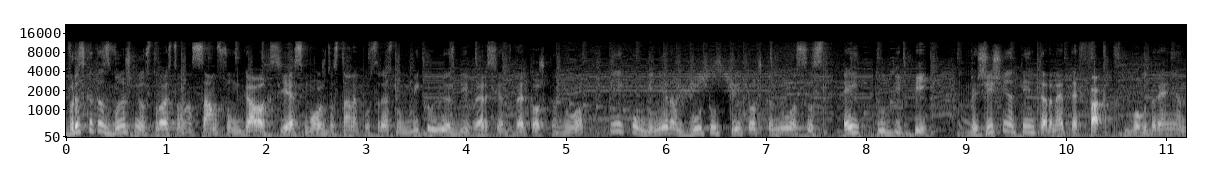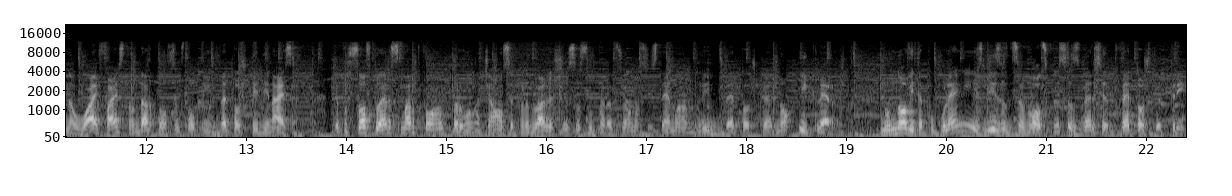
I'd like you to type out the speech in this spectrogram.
Връзката с външни устройства на Samsung Galaxy S може да стане посредством microUSB версия 2.0 или комбиниран Bluetooth 3.0 с A2DP. Бежичният интернет е факт, благодарение на Wi-Fi стандарт 802.11. Като софтуер, смартфонът първоначално се предлагаше с операционна система Android 2.1 и Claire, но новите поколения излизат заводски с версия 2.3.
